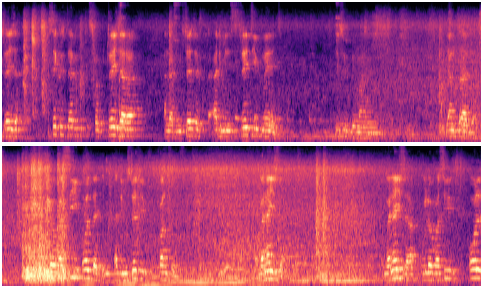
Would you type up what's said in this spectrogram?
treasurer, secretary, treasurer, and administrative administrative manager. This will be my young brother. We oversee all the administrative functions. Organizer. Organizer will oversee all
